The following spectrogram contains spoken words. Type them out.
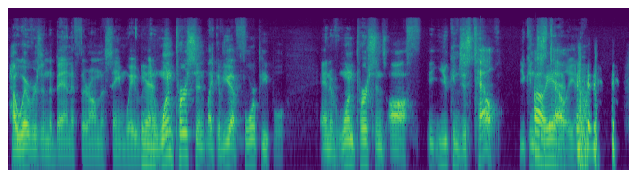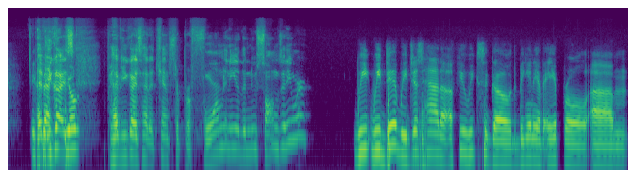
however's in the band if they're on the same wavelength. Yeah. And one person, like if you have four people, and if one person's off, you can just tell. You can Oh just yeah. tell. You know. Exactly. Have you guys The ol- have you guys had a chance to perform any of the new songs anywhere? we we did. We just had a, a few weeks ago, the beginning of April. Um,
